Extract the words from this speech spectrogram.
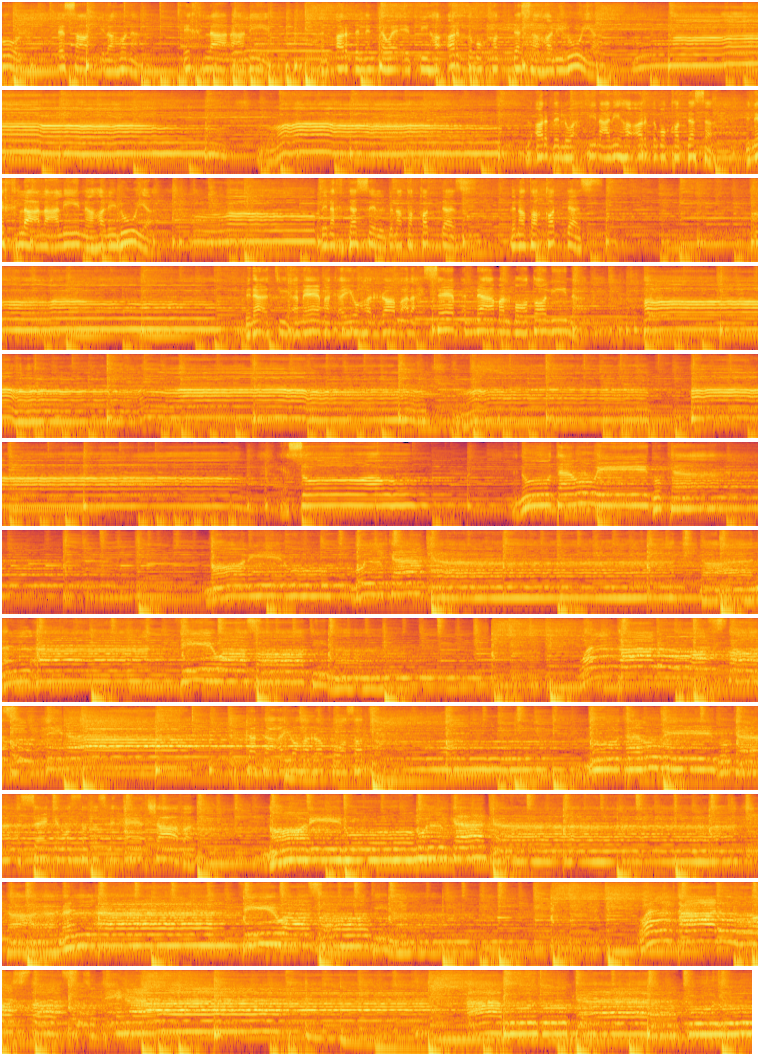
صوت اصعد إلى هنا. اخلع عن الأرض اللي أنت واقف فيها أرض مقدسة. هللويا. الأرض اللي واقفين عليها أرض مقدسة. بنخلع علينا هللويا. بنغتسل. بنتقدس. بنتقدس. نأتي أمامك أيها الرب على حساب النعمة المعطاة لينا. آه. أعلن ملكك. تعال الآن في وسطنا. والتعلو وسط سطحنا. أعبدك كل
